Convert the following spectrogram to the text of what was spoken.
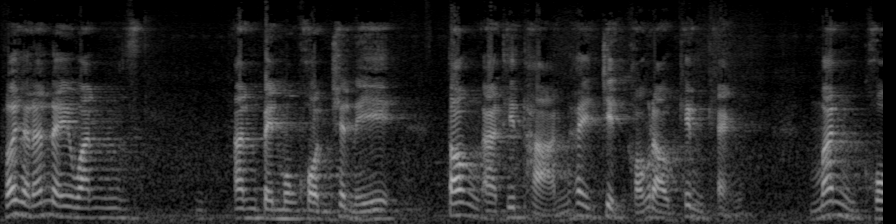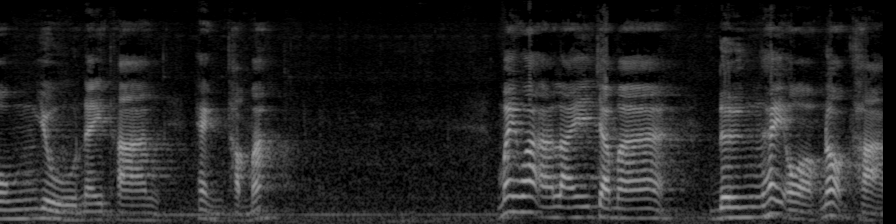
เพราะฉะนั้นในวันอันเป็นมงคลเช่นนี้ ต้องอธิษฐานให้จิตของเราเข้มแข็ง มั่นคงอยู่ในทางแห่งธรรมะ ไม่ว่าอะไรจะมาดึงให้ออกนอกทาง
